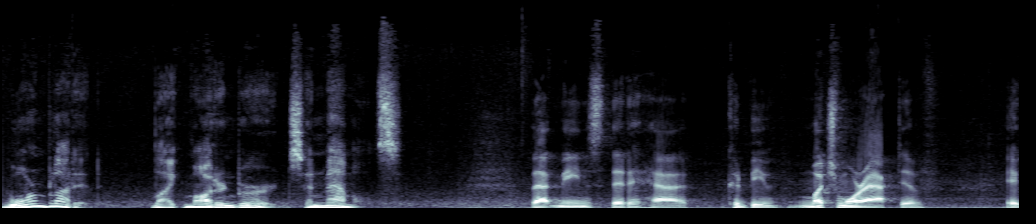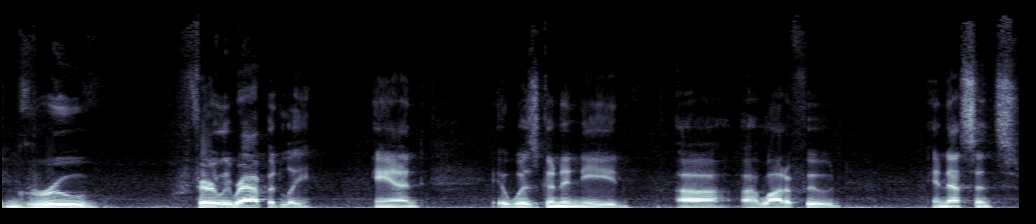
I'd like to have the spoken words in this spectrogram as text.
Warm-blooded, like modern birds and mammals. That means that it had, could be much more active, it grew fairly rapidly, and it was going to need uh, a lot of food. In essence,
